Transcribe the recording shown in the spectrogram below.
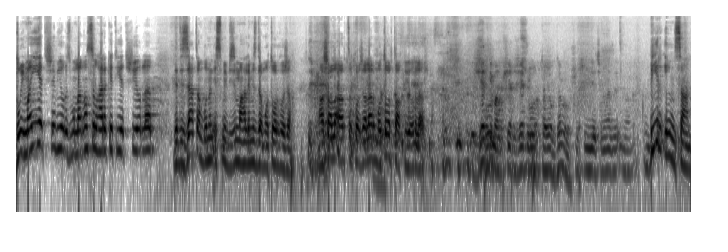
duymayı yetişemiyoruz. Bunlar nasıl hareketi yetişiyorlar? Dedi zaten bunun ismi bizim mahallemizde motor hoca. Maşallah artık hocalar motor takıyorlar. Jet imam, şeyh jet imam. yok değil mi? Bir insan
